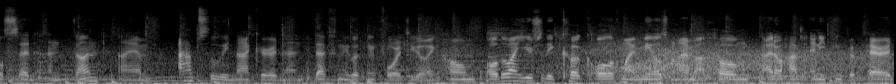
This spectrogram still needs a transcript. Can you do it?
All said and done. I am absolutely knackered and definitely looking forward to going home. Although I usually cook all of my meals when I'm at home, I don't have anything prepared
